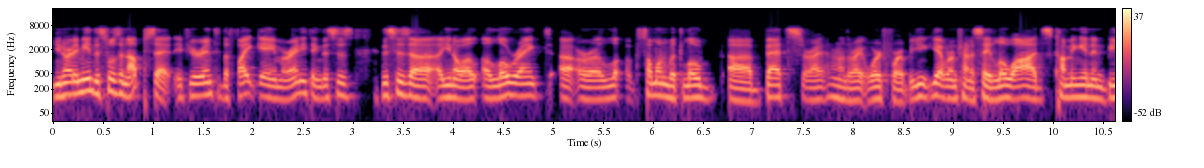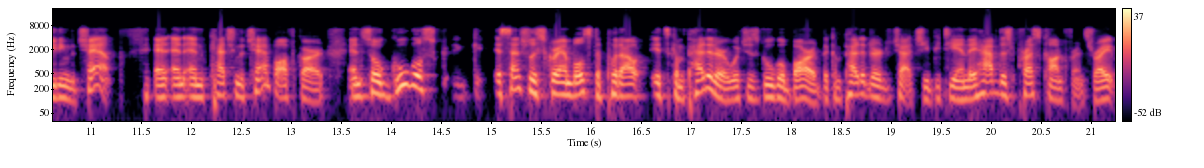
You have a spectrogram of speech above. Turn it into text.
you know what i mean? This was an upset if you're into the fight game or anything. This is this is a, you know a, a low ranked uh, or a someone with low uh, bets or i don't know the right word for it but you get what i'm trying to say low odds coming in and beating the champ and, and, and catching the champ off guard. And so Google sc- essentially scrambles to put out its competitor, which is Google Bard, the competitor to ChatGPT. And they have this press conference, right?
